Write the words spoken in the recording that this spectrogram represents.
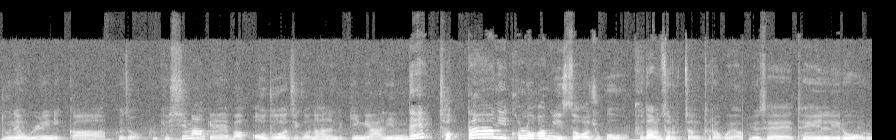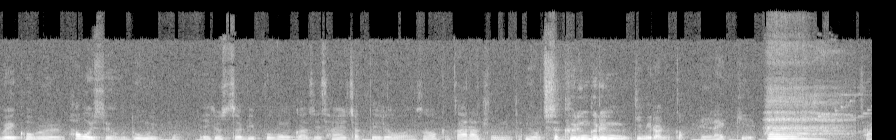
눈에 올리니까 그죠? 그렇게 심하게 막 어두워지거나 하는 느낌이 아닌데 적당히 컬러감이 있어가지고 부담스럽지 않더라고요. 요새 데일리로 메이크업을 하고 있어요. 너무 예뻐. 애교살 밑부분까지 살짝 내려와서 깔아줍니다. 이거 진짜 그림 그리는 느낌이라니까? I like it. 자,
